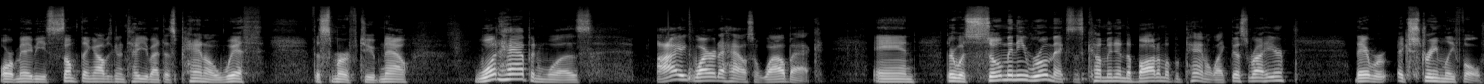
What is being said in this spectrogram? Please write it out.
or maybe something I was gonna tell you about this panel with the Smurf tube. Now, what happened was I wired a house a while back and there was so many Romexes coming in the bottom of a panel like this right here. They were extremely full.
